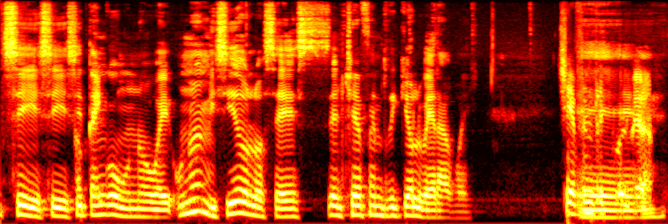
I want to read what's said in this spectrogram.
Sí, sí, sí tengo uno, güey. Uno de mis ídolos es el chef Enrique Olvera, güey. Chef Enrique eh, Olvera.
